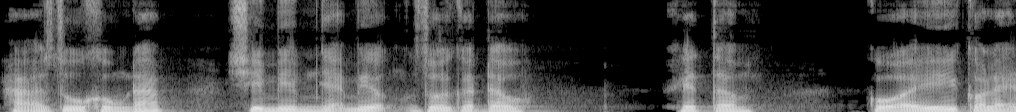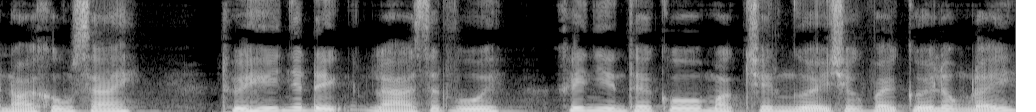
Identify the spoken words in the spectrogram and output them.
Hạ Du không đáp, chỉ mím nhẹ miệng rồi gật đầu. Khiết Tâm, cô ấy có lẽ nói không sai, Thủy Hi nhất định là rất vui khi nhìn thấy cô mặc trên người chiếc váy cưới lộng lẫy.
